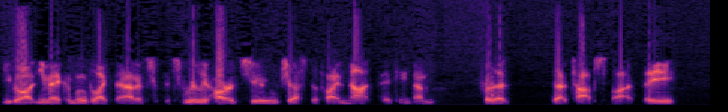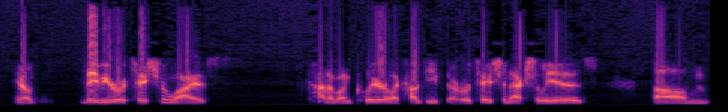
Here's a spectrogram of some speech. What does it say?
you go out and you make a move like that, it's it's really hard to justify not picking them for that that top spot. They, you know, maybe rotation wise, kind of unclear, like how deep that rotation actually is. Um,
